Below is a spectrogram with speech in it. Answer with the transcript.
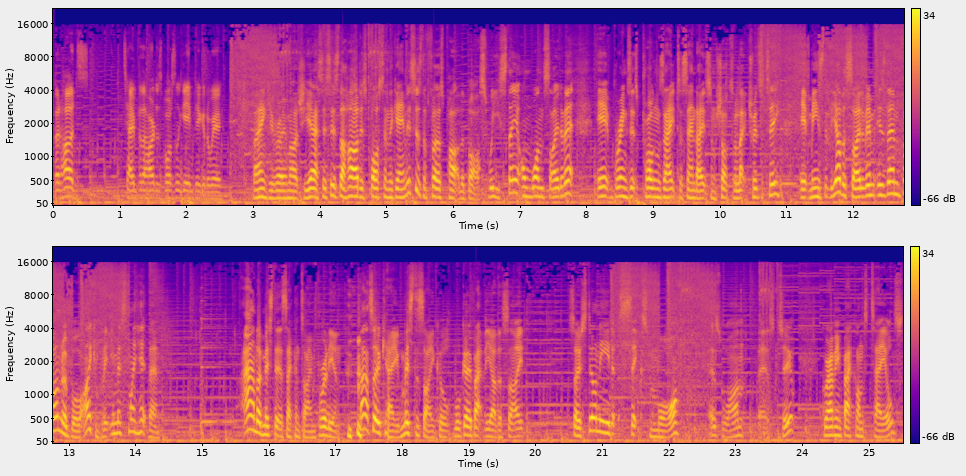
but Huds, time for the hardest boss in the game, take it away. Thank you very much. Yes, this is the hardest boss in the game. This is the first part of the boss. We stay on one side of it. It brings its prongs out to send out some shocks of electricity. It means that the other side of him is then vulnerable. I completely missed my hit then. And I missed it a second time. Brilliant. That's okay. Missed the cycle. We'll go back the other side. So still need six more. There's one. There's two. Grabbing back onto Tails.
